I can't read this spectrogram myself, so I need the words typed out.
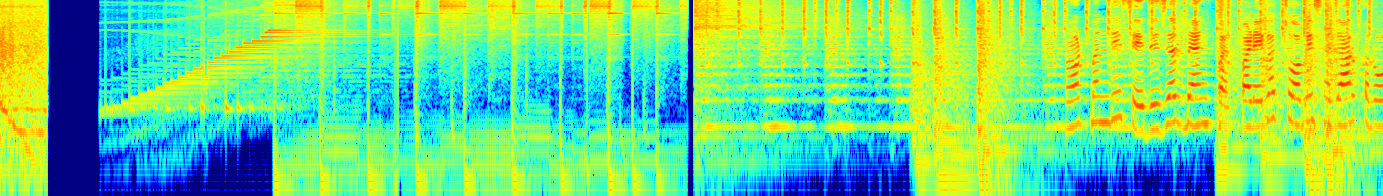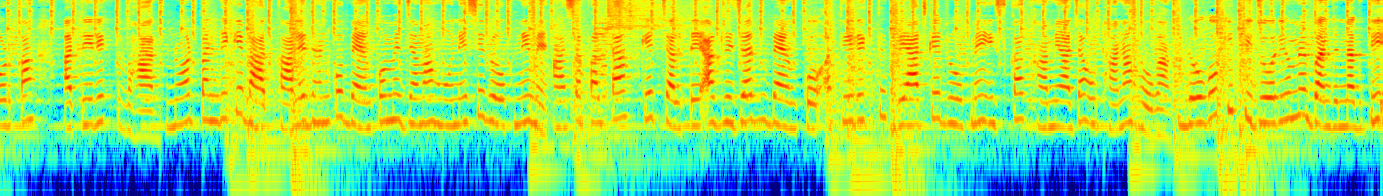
you नोटबंदी से रिज़र्व बैंक पर पड़ेगा चौबीस हज़ार करोड़ का अतिरिक्त भार। नोटबंदी के बाद काले धन को बैंकों में जमा होने से रोकने में असफलता के चलते अब रिज़र्व बैंक को अतिरिक्त ब्याज के रूप में इसका खामियाजा उठाना होगा। लोगों की तिजोरियों में बंद नकदी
